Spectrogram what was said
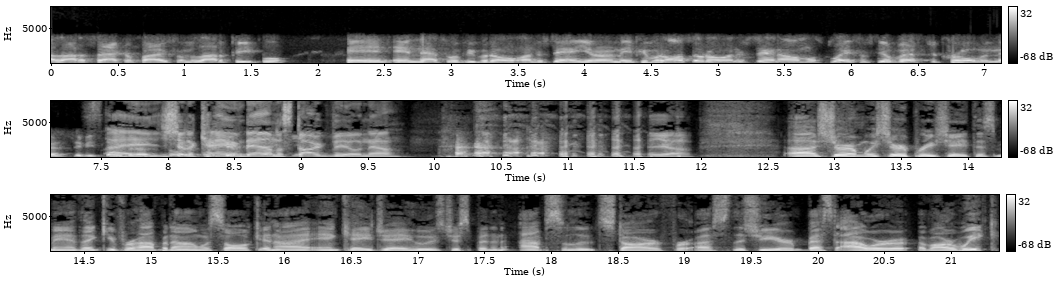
a lot of sacrifice from a lot of people. And and that's what people don't understand. You know what I mean? People also don't understand. I almost played for Sylvester Croom in Mississippi State. Hey, you should have came down to. Starkville now. yeah. Uh, Sherm, we sure appreciate this, man. Thank you for hopping on with Salk and I and KJ, who has just been an absolute star for us this year. Best hour of our week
